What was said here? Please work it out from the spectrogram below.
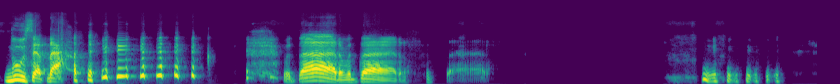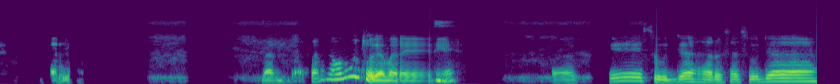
Buset dah. bentar, bentar, bentar. Bentar. Karena nggak muncul gambarnya ini ya. Oke, sudah, harusnya sudah.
